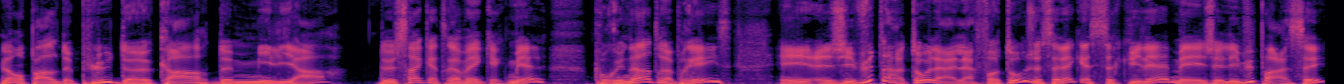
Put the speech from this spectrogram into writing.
là, on parle de plus d'un quart de milliard. 280 quelques mille pour une entreprise. Et euh, j'ai vu tantôt la, la photo, je savais qu'elle circulait, mais je l'ai vu passer.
